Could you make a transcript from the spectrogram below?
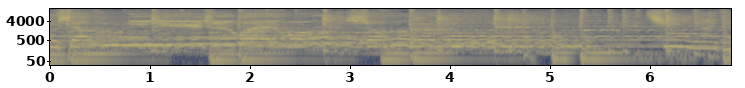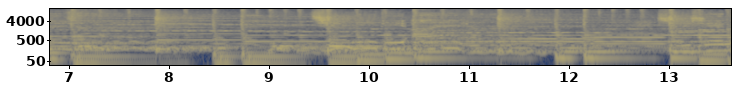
就像你一直为我守候，亲爱的人，亲密的爱人，谢谢你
